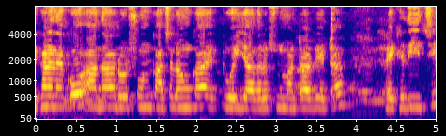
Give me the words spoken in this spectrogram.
এখানে দেখো আদা, রসুন, কাঁচা লঙ্কা, একটু ওই যে আদা, রসুন বাটার এটা রেখে দিয়েছি।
